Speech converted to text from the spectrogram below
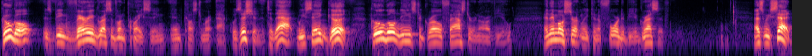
Google is being very aggressive on pricing and customer acquisition. And to that, we say good. Google needs to grow faster in our view, and they most certainly can afford to be aggressive. As we said,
